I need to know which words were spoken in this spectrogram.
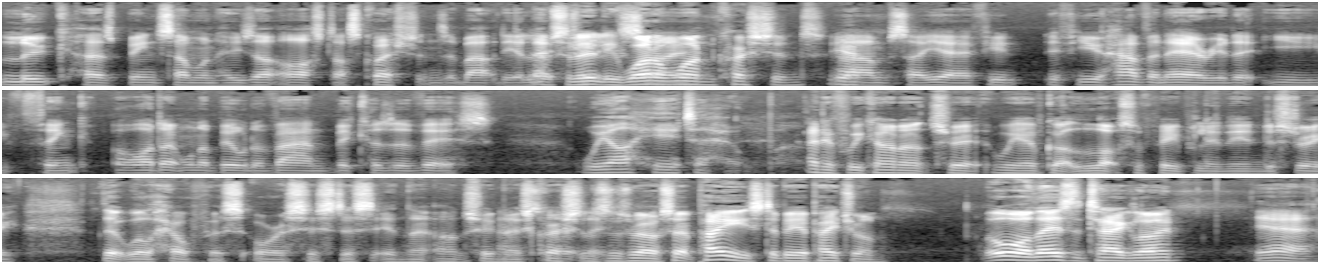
Luke has been someone who's asked us questions about the electrics. Absolutely, one-on-one questions. Yeah, Um, so yeah, if you if you have an area that you think, oh, I don't want to build a van because of this, we are here to help. and if we can't answer it, we have got lots of people in the industry that will help us or assist us in that answering those questions as well. So it pays to be a patron. Oh, there's the tagline. Yeah.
